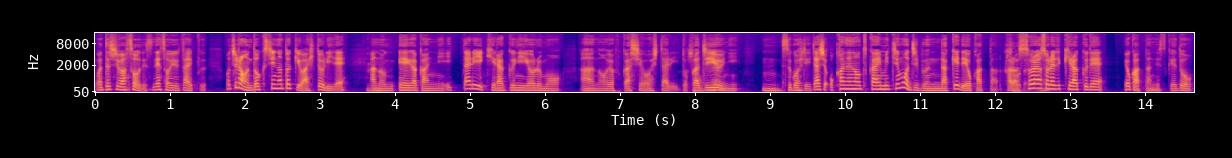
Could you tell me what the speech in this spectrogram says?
私はそうですね、そういうタイプ。もちろん、独身の時は一人で、あ、の、映画館に行ったり、気楽に夜も、あの、夜更かしをしたりとか、自由に、うん、過ごしていたし、お金の使い道も自分だけでよかったから、そね。それはそれで気楽でよかったんですけど、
